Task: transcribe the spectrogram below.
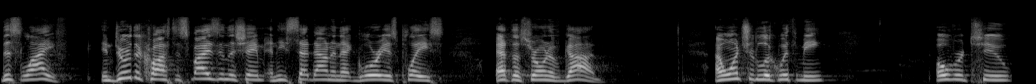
this life endured the cross, despising the shame, and he sat down in that glorious place at the throne of God. I want you to look with me over to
